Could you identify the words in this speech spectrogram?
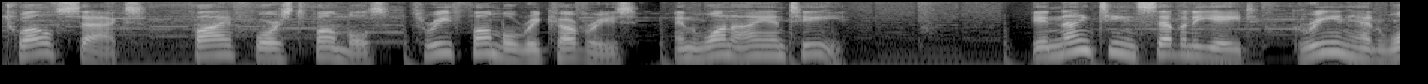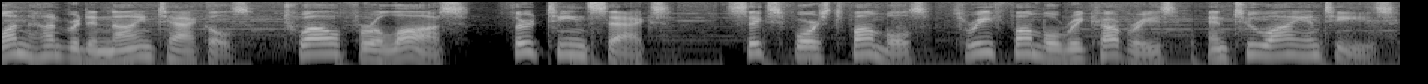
12 sacks, 5 forced fumbles, 3 fumble recoveries, and 1 INT. In 1978, Green had 109 tackles, 12 for a loss, 13 sacks, 6 forced fumbles, 3 fumble recoveries, and 2 INTs.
